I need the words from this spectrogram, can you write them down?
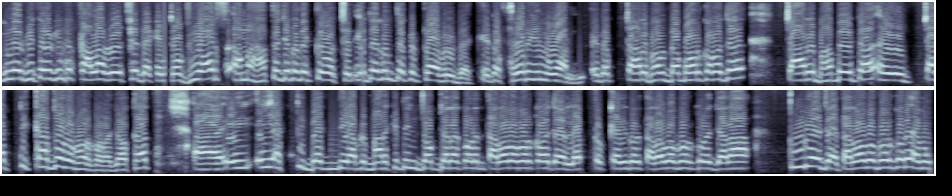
এগুলোর ভিতরে কিন্তু কালার রয়েছে, দেখেন। তো ভিউয়ার্স আমার হাতে যেটা দেখতে পাচ্ছেন, এটা কিন্তু একটা ট্রাভেল ব্যাগ এটা ফোর ইন ওয়ান এটা চার ভাবে ব্যবহার করা যায়, চার ভাবে এটা চারটি কাজও ব্যবহার করা যায়। অর্থাৎ এই এই একটি ব্যাগ দিয়ে আপনি মার্কেটিং জব যারা করেন, তারাও ব্যবহার করা যায় ল্যাপটপ ক্যারি করে তারাও ব্যবহার করে, যারা ট্যুরে যায় তারাও ব্যবহার করে এবং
